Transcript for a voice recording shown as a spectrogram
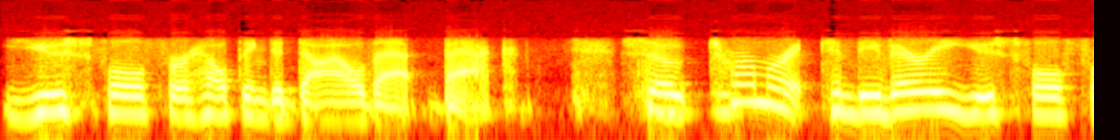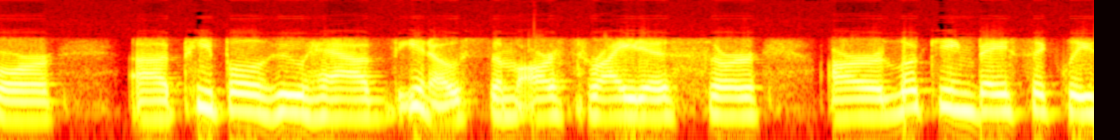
useful for helping to dial that back. So turmeric can be very useful for uh, people who have, you know, some arthritis or are looking basically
